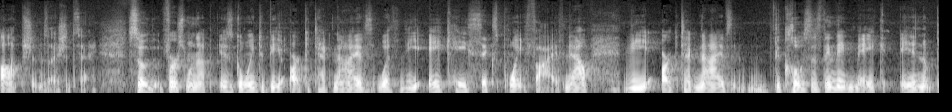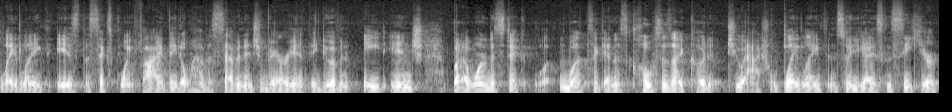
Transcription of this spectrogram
options, I should say. So the first one up is going to be Architect knives with the AK 6.5. Now, the Architect knives, the closest thing they make in blade length is the 6.5. They don't have a 7-inch variant. They do have an 8-inch, but I wanted to stick, once again, as close as I could to actual blade length. And so you guys can see here,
